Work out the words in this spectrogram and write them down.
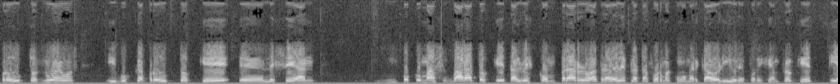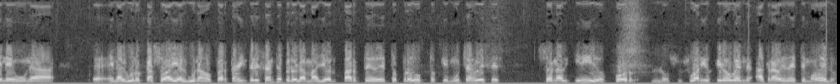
productos nuevos y busca productos que eh, le sean un poco más baratos que tal vez comprarlo a través de plataformas como Mercado Libre, por ejemplo, que tiene una, eh, en algunos casos hay algunas ofertas interesantes, pero la mayor parte de estos productos que muchas veces son adquiridos por los usuarios que lo venden a través de este modelo.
